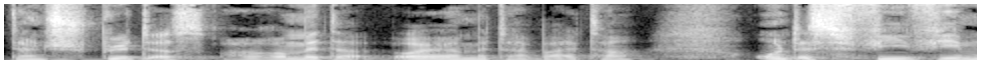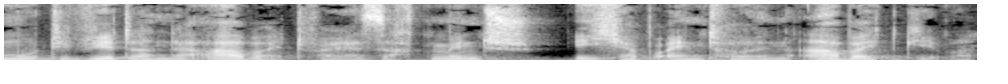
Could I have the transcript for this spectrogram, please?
dann spürt es eure Mit euer Mitarbeiter und ist viel, viel motivierter an der Arbeit, weil er sagt, Mensch, ich habe einen tollen Arbeitgeber.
